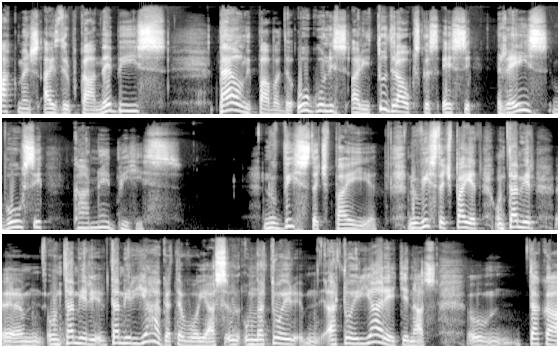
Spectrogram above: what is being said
akmens aizdrup kā nebijis, pelni pavada ugunis, arī tu, draugs, kas esi reiz būsi kā nebijis. Nu, viss taču paiet, nu, viss taču paiet, un tam ir, um, tam ir, tam ir jāgatavojas, un, un ar, to ir, ar to ir jārēķinās. Um, tā kā,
